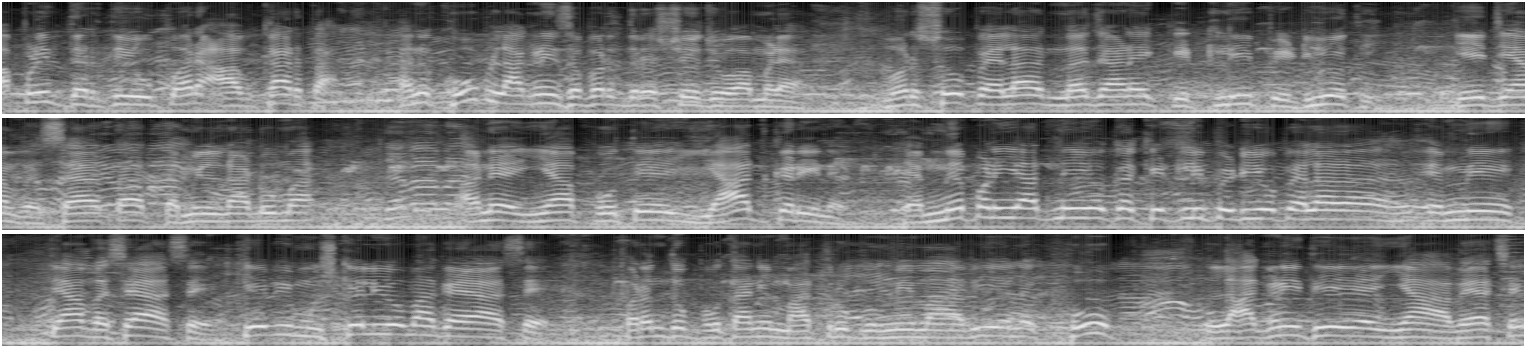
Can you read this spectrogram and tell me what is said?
આપણી ધરતી ઉપર આવકારતા અને ખૂબ લાગણીસભર દ્રશ્યો જોવા મળ્યા. વર્ષો પહેલાં ન જાણે કેટલી પેઢીઓથી એ જ્યાં વસાયા હતા તમિલનાડુમાં અને અહીંયા પોતે યાદ કરીને, એમને પણ યાદ નહીં હોય કે કેટલી પેઢીઓ પહેલાં એમની ત્યાં વસ્યા હશે, કેવી મુશ્કેલીઓમાં ગયા હશે. પરંતુ પોતાની માતૃભૂમિમાં આવી અને ખૂબ લાગણીથી અહીંયા આવ્યા છે.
